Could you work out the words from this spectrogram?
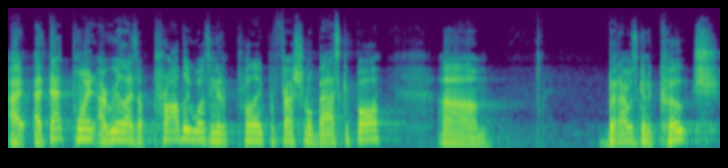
I, at that point. I realized I probably wasn't going to play professional basketball, um, but I was going to coach.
